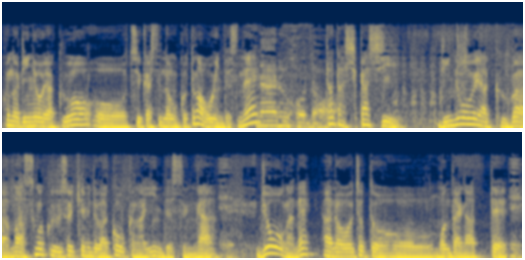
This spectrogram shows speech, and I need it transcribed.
この利尿薬を追加して飲むことが多いんですね。なるほど。ただしかし利尿薬はまあすごくそういった意味では効果がいいんですが量がねあのちょっと問題があって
